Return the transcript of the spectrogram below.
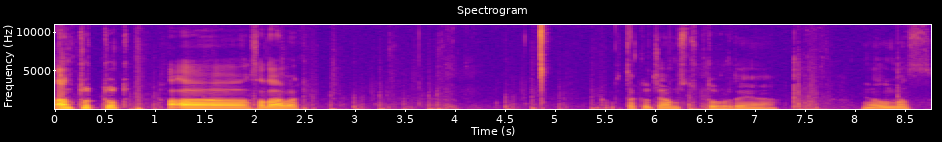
Lan tut tut. Aa salağa bak. Takılacağımız tuttu burada ya. İnanılmaz.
